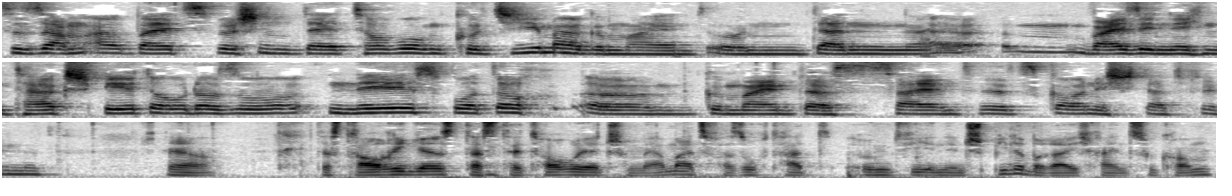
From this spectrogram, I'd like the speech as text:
Zusammenarbeit zwischen Del Toro und Kojima gemeint und dann, äh, weiß ich nicht, einen Tag später oder so, nee, es wurde doch ähm, gemeint, dass Silent Hills gar nicht stattfindet. Ja. Das Traurige ist, dass Del Toro jetzt schon mehrmals versucht hat, irgendwie in den Spielebereich reinzukommen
